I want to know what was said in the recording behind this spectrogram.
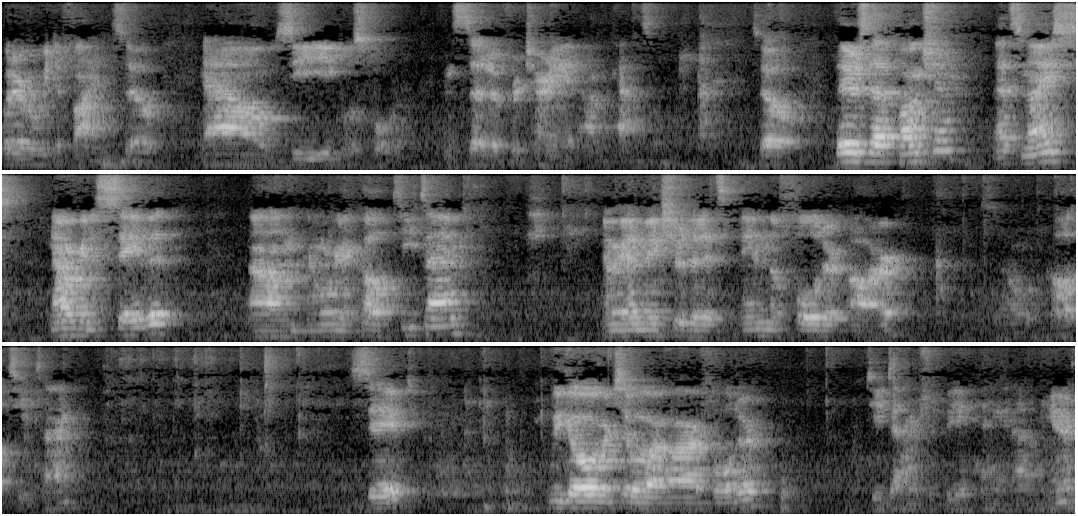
whatever we define. So now z equals 4 instead of returning it on the console. So there's that function. That's nice. Now we're going to save it, um, and we're going to call it t time. and we gotta make sure that it's in the folder R. So we'll call it T time. Saved. We go over to our R folder. Should be hanging out here.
